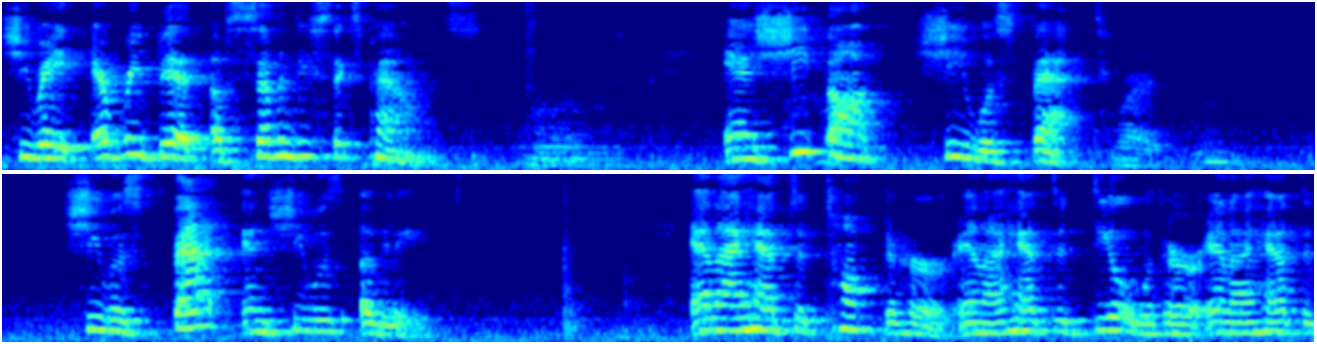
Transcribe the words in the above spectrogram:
She weighed every bit of 76 pounds. And she thought she was fat. Right. She was fat and she was ugly. And I had to talk to her and I had to deal with her and I had to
